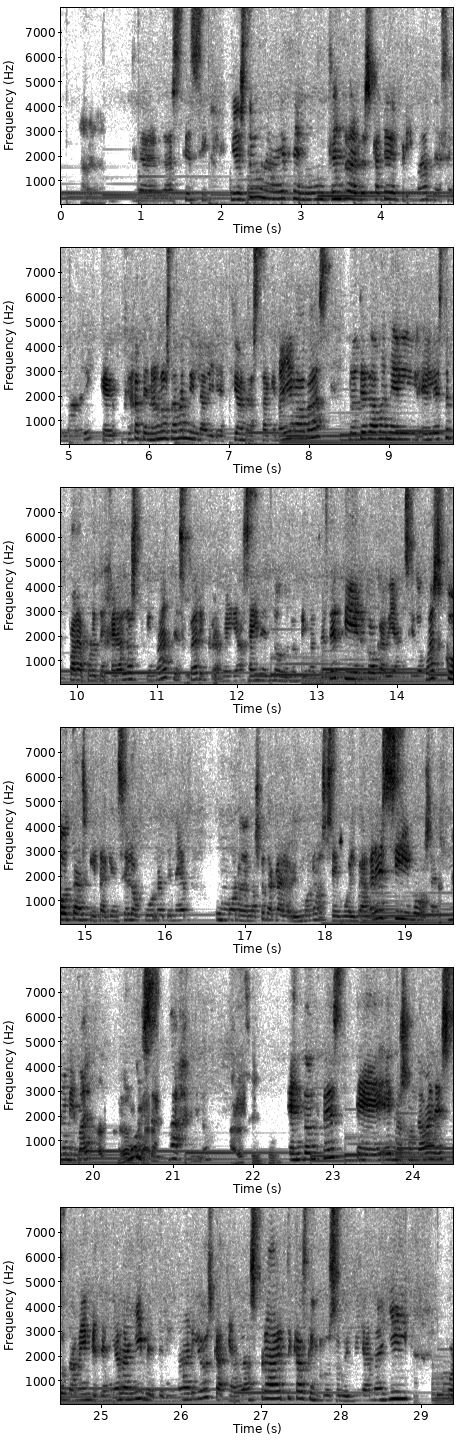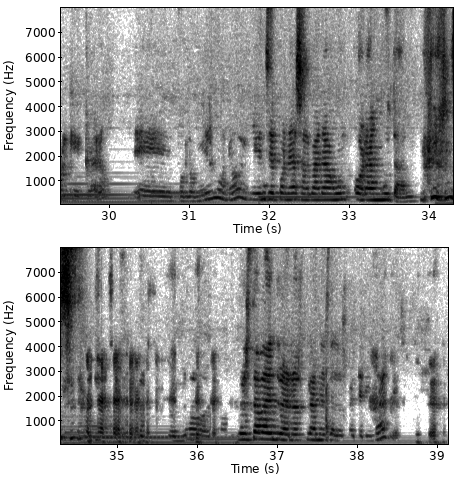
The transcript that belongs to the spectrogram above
la verdad. Es que sí. Yo estuve una vez en un centro de rescate de primates en Madrid, que fíjate, no nos daban ni la dirección, hasta que no llegabas no te daban el, el este para proteger a los primates, claro, y claro, veías ahí de todo, los primates de circo, que habían sido mascotas, quizá a quien se le ocurre tener un mono de mascota, claro, el mono se vuelve agresivo, o sea, es un animal muy salvaje, ¿no? Claro, sí, Entonces, eh, nos contaban esto también, que tenían allí veterinarios que hacían las prácticas, que incluso vivían allí, porque, claro, eh, por lo mismo, ¿no? ¿Quién se pone a salvar a un orangután? no, no, estaba dentro de los planes de los veterinarios.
